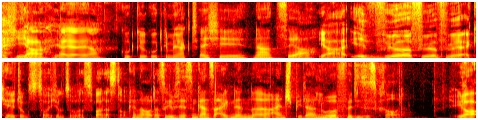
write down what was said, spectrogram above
Echi ja, ja, ja, ja, gut, gut gemerkt. Echinacea. Ja, für, für, für Erkältungszeug und sowas war das doch. Genau, dazu gibt es jetzt einen ganz eigenen äh, Einspieler, Mhm. nur für dieses Kraut. Ja, äh,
